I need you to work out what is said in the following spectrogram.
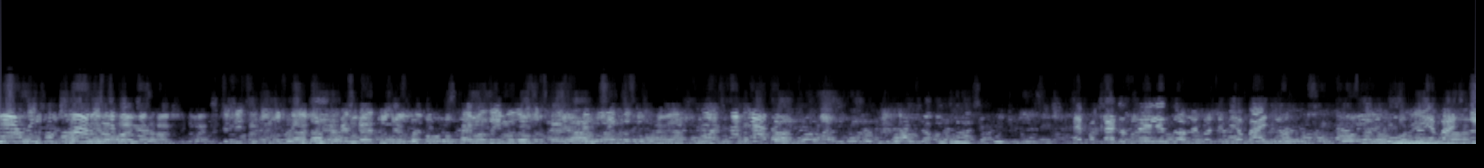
Державний Хай малий малому Хай покажу своє ліцо, не хочемо його бачити. Я бачу,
